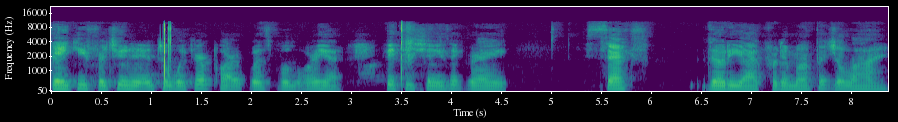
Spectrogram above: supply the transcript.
Thank you for tuning into Wicker Park with Valoria, Fifty Shades of Grey, Sex Zodiac for the month of July.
